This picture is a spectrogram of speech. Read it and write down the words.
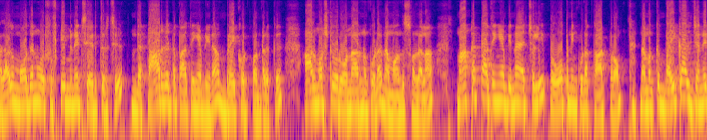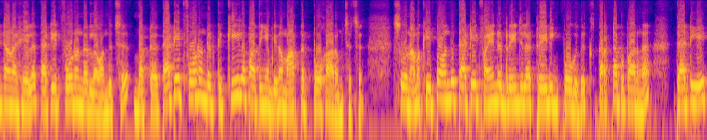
அதாவது மோர் தென் ஒரு ஃபிஃப்டி மினிட்ஸ் எடுத்துருச்சு. இந்த டார்கெட்டை பார்த்தீங்க அப்படின்னா பிரேக் அவுட் பண்ணுறதுக்கு ஆல்மோஸ்ட் ஒரு ஒன் ஹவர்னு கூட நம்ம வந்து சொல்லலாம். மார்க்கெட் பார்த்தீங்க அப்படின்னா ஆக்சுவலி இப்போ ஓப்பனிங் கூட காட்டுறோம். நமக்கு பைக்கால் ஜென்ரேட் ஆன ஹேல தேர்ட்டி எயிட் ஃபோர் ஹண்ட்ரட்ல வந்துச்சு. பட் தேர்ட்டி எயிட் ஃபோர் ஹண்ட்ரட்க்கு கீழே பார்த்தீங்க அப்படின்னா மார்க்கெட் போக ஆரம்பிச்சிச்சு. ஸோ நமக்கு இப்போ வந்து தேர்ட்டி எயிட் ஃபைவ் ஹண்ட்ரட் ரேஞ்சில் ட்ரேடிங் போகுது. கரெக்டாக இப்போ பாருங்கள் thirty eight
